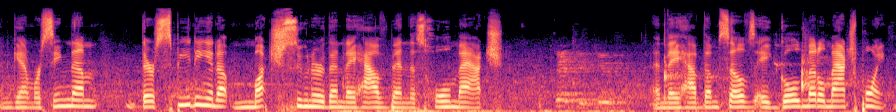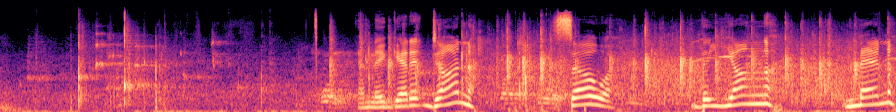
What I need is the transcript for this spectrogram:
And again, we're seeing them, they're speeding it up much sooner than they have been this whole match. And they have themselves a gold medal match point. And they get it done. So the young men,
